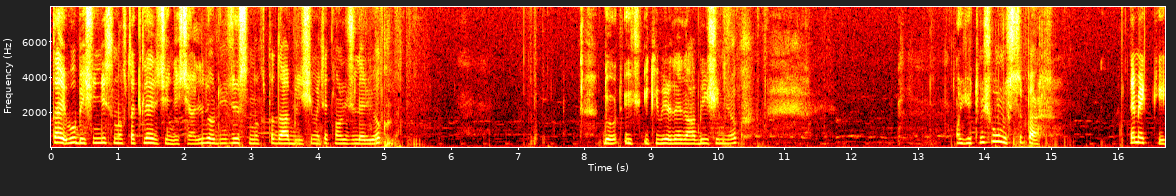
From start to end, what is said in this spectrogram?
Tabi bu 5. sınıftakiler için geçerli. 4. sınıfta daha bilişim ve teknolojileri yok. 4, 3, 2, 1'de daha bilişim yok. Ay 70 olmuş süper. Demek ki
